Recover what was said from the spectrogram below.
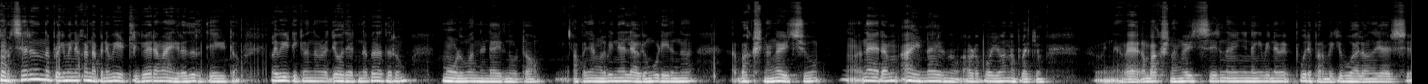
കുറച്ച് നേരം നിന്നപ്പോഴേക്കും പിന്നെ കണ്ടപ്പനെ വീട്ടിലേക്ക് വരാൻ ഭയങ്കര ധൃതിയായി കേട്ടോ ഞങ്ങൾ വീട്ടിലേക്ക് വന്ന ജ്യോതിയേട്ടന്റെ ബ്രദറും മോളും വന്നിട്ടുണ്ടായിരുന്നു കേട്ടോ. അപ്പോൾ ഞങ്ങൾ പിന്നെ എല്ലാവരും കൂടി ഇരുന്ന് ഭക്ഷണം കഴിച്ചു. നേരം ആയിട്ടുണ്ടായിരുന്നു. അവിടെ പോയി വന്നപ്പോഴേക്കും. പിന്നെ വേഗം ഭക്ഷണം കഴിച്ചിരുന്ന് കഴിഞ്ഞിട്ടുണ്ടെങ്കിൽ പിന്നെ പൂരപ്പറമ്പേക്ക് പോകാമല്ലോ എന്ന് വിചാരിച്ചു.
